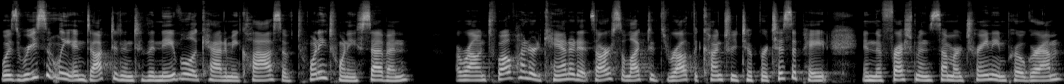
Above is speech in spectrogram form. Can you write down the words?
was recently inducted into the Naval Academy class of 2027. Around 1,200 candidates are selected throughout the country to participate in the freshman summer training program.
